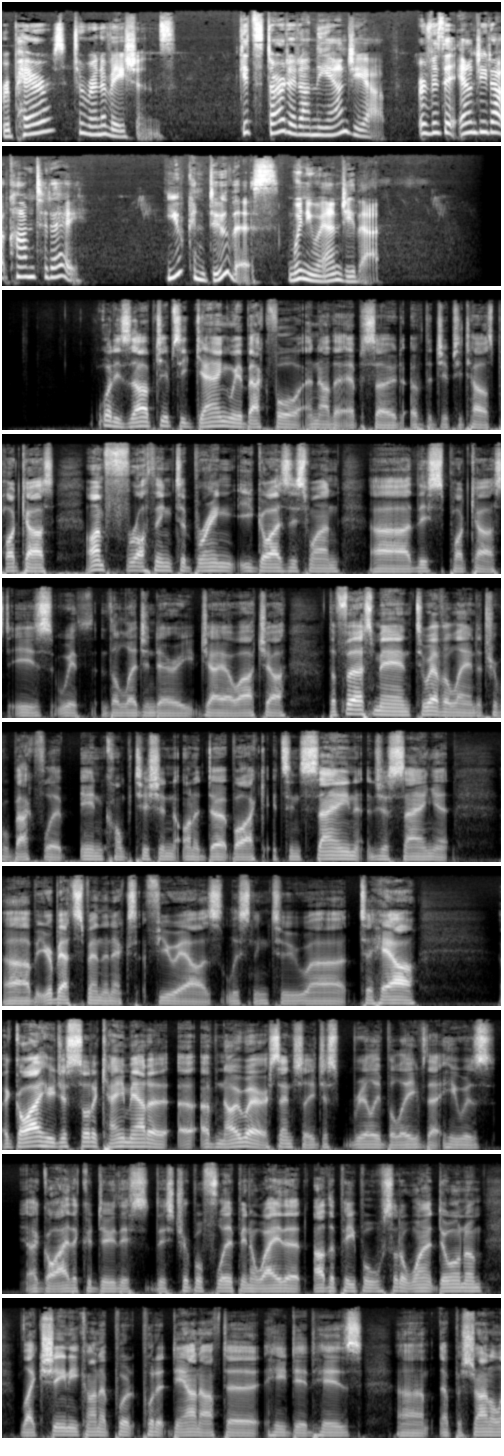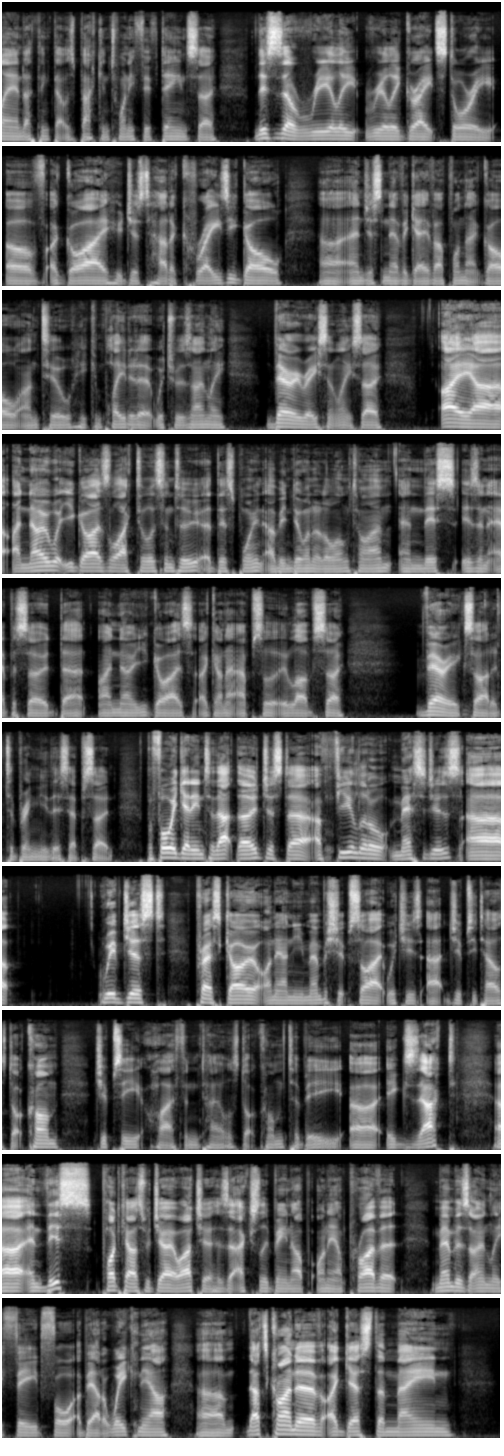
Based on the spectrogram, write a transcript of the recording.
repairs to renovations. Get started on the Angi app or visit Angi.com today. You can do this when you Angi that. What is up, Gypsy Gang? We're back for another episode of the Gypsy Tales podcast. I'm frothing to bring you guys this one. Uh, this podcast is with the legendary Jayo Archer, the first man to ever land a triple backflip in competition on a dirt bike. It's insane just saying it. Uh, but you're about to spend the next few hours listening to uh, to how a guy who just sort of came out of, uh, of nowhere, essentially, just really believed that he was a guy that could do this this triple flip in a way that other people sort of weren't doing them. Like Sheeny kind of put put it down after he did his um, at Pastrana Land. I think that was back in 2015. So this is a really really great story of a guy who just had a crazy goal uh, and just never gave up on that goal until he completed it, which was only very recently. So I uh, I know what you guys like to listen to at this point. I've been doing it a long time, and this is an episode that I know you guys are gonna absolutely love. So very excited to bring you this episode. Before we get into that, though, just uh, a few little messages. Uh, we've just pressed go on our new membership site, which is at gypsytales.com gypsy-tales.com to be uh, exact. Uh, and this podcast with Jayo Archer has actually been up on our private members only feed for about a week now. Um, that's kind of, I guess, the main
